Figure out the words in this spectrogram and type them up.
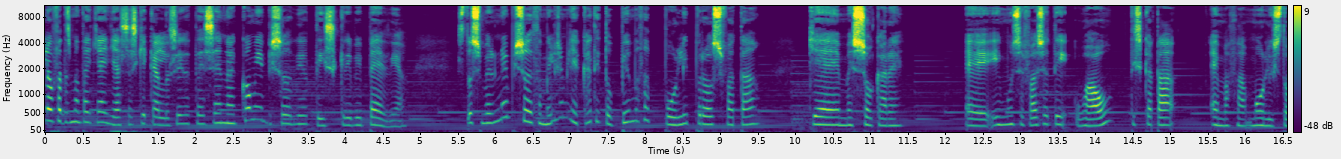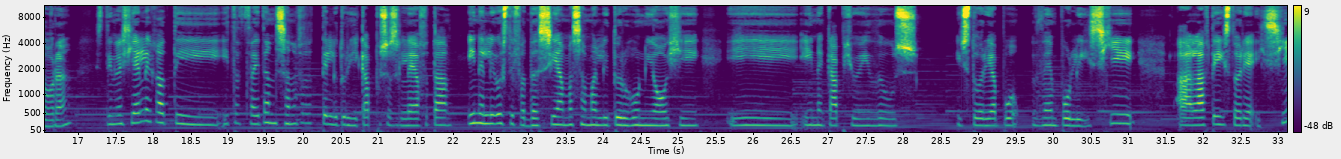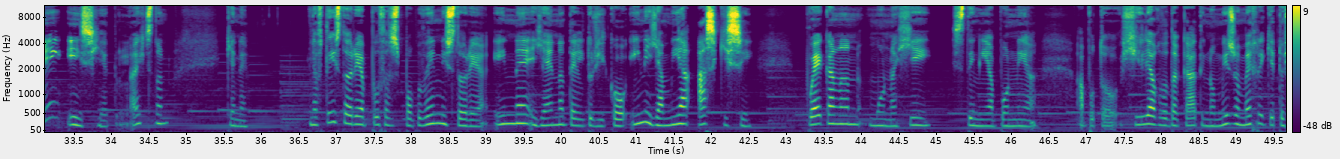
Hello φαντασματάκια, γεια σας και καλώς ήρθατε σε ένα ακόμη επεισόδιο της Creepypedia. Στο σημερινό επεισόδιο θα μιλήσουμε για κάτι το οποίο έμαθα πολύ πρόσφατα και με σόκαρε. Ε, ήμουν σε φάση ότι wow, τις κατά έμαθα μόλις τώρα. Στην αρχή έλεγα ότι θα ήταν σαν αυτά τα τελειτουργικά που σας λέω, αυτά είναι λίγο στη φαντασία μας άμα λειτουργούν ή όχι ή είναι κάποιο είδους ιστορία που δεν πολύ ισχύει αλλά αυτή η ιστορία ισχύει ή ισχύει τουλάχιστον. Και ναι αυτή η ιστορία που θα σας πω που δεν είναι ιστορία είναι για ένα τελειτουργικό είναι για μία άσκηση που έκαναν μοναχοί στην Ιαπωνία από το 1080 κάτι νομίζω μέχρι και το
